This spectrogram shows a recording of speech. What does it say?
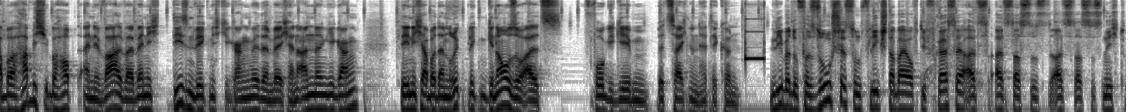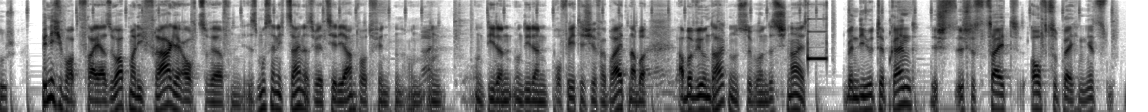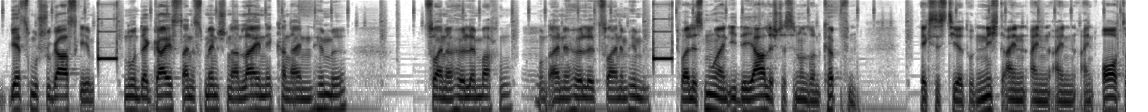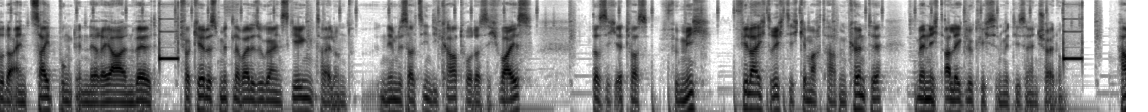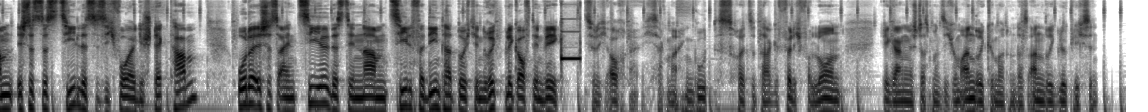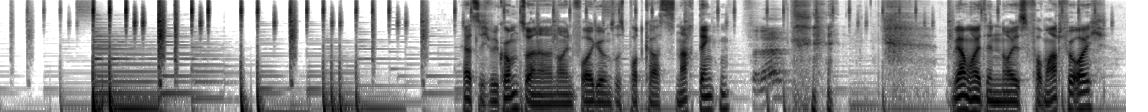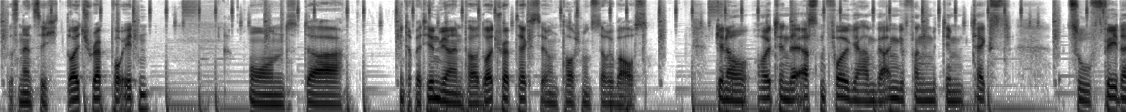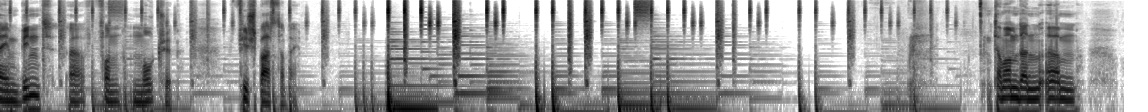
Aber habe ich überhaupt eine Wahl? Weil wenn ich diesen Weg nicht gegangen wäre, dann wäre ich einen anderen gegangen, den ich aber dann rückblickend genauso als vorgegeben bezeichnen hätte können. Lieber du versuchst es und fliegst dabei auf die Fresse, als, als dass du es als, dass du's nicht tust. Bin ich überhaupt frei? Also überhaupt mal die Frage aufzuwerfen. Es muss ja nicht sein, dass wir jetzt hier die Antwort finden und, und, und, die, dann, und die dann prophetisch hier verbreiten, aber, aber wir unterhalten uns drüber und das ist nice. Wenn die Hütte brennt, ist, ist es Zeit aufzubrechen. Jetzt, jetzt musst du Gas geben. Nur der Geist eines Menschen alleine kann einen Himmel zu einer Hölle machen und eine Hölle zu einem Himmel. weil es nur ein Ideal ist, das in unseren Köpfen existiert und nicht ein, ein, ein, ein Ort oder ein Zeitpunkt in der realen Welt. Ich verkehre das mittlerweile sogar ins Gegenteil und nehme das als Indikator, dass ich weiß, dass ich etwas für mich vielleicht richtig gemacht haben könnte, wenn nicht alle glücklich sind mit dieser Entscheidung. Haben, ist es das Ziel, das sie sich vorher gesteckt haben? Oder ist es ein Ziel, das den Namen Ziel verdient hat durch den Rückblick auf den Weg? Natürlich auch, ich sag mal, ein Gut, das heutzutage völlig verloren gegangen ist, dass man sich um andere kümmert und dass andere glücklich sind. Herzlich willkommen zu einer neuen Folge unseres Podcasts Nachdenken. Wir haben heute ein neues Format für euch. Das nennt sich Deutschrap-Poeten. Und da interpretieren wir ein paar Deutschrap-Texte und tauschen uns darüber aus. Genau, heute in der ersten Folge haben wir angefangen mit dem Text zu Feder im Wind äh, von Motrip. Viel Spaß dabei. Tamam, dann ähm,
